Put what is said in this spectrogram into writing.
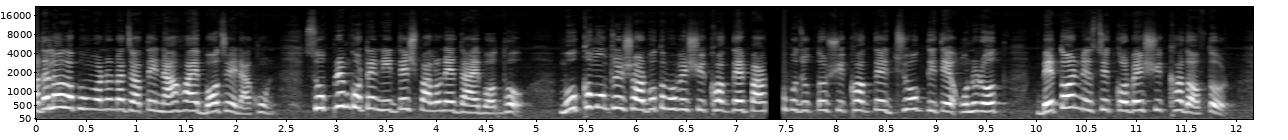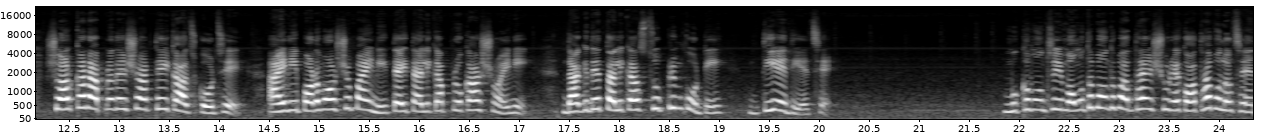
আদালত অপমাননা যাতে না হয় বজায় রাখুন। সুপ্রিম কোর্টের নির্দেশ পালনের দায়বদ্ধ। মুখ্যমন্ত্রী সর্বতভাবে শিক্ষকদের উপযুক্ত শিক্ষকদের যোগ দিতে অনুরোধ। বেতন নিশ্চিত করবে শিক্ষা দপ্তর সরকার আপনাদের স্বার্থেই কাজ করছে। আইনি পরামর্শ পায়নি, তাই তালিকা প্রকাশ হয়নি। দাগিদের তালিকা সুপ্রিম কোর্টই দিয়ে দিয়েছে। মুখ্যমন্ত্রী মমতা বন্দ্যোপাধ্যায়ের সুরে কথা বলেছেন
